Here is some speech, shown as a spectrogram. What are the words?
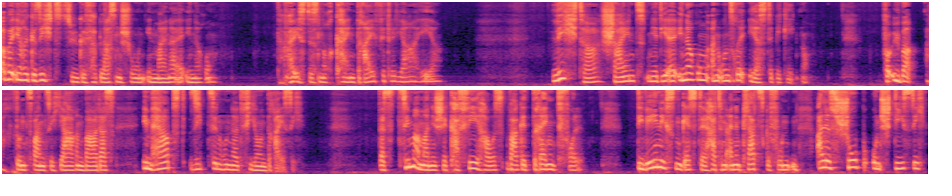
Aber ihre Gesichtszüge verblassen schon in meiner Erinnerung. Dabei ist es noch kein Dreivierteljahr her. Lichter scheint mir die Erinnerung an unsere erste Begegnung. Vor über 28 Jahren war das, im Herbst 1734. Das zimmermannische Kaffeehaus war gedrängt voll. Die wenigsten Gäste hatten einen Platz gefunden. Alles schob und stieß sich,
